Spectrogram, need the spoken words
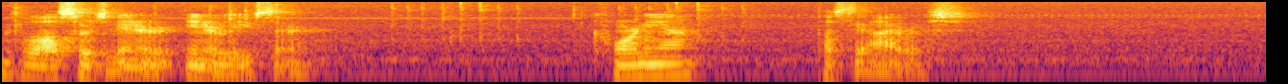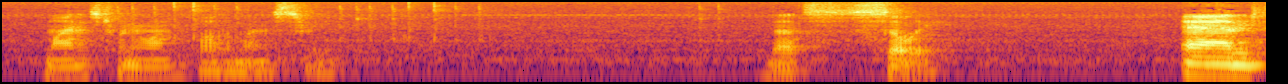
with all sorts of inner, inner leaves there. Cornea plus the iris. minus 21, father minus 3. That's silly. And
